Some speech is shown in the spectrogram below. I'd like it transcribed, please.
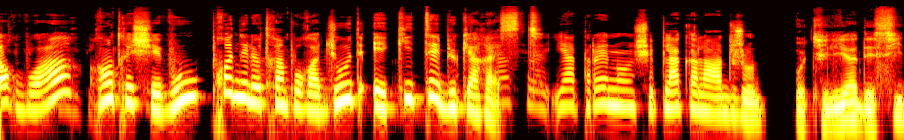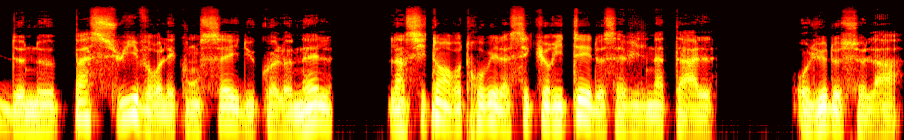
Au revoir, rentrez chez vous, prenez le train pour Adjoud et quittez Bucarest. Ottilia décide de ne pas suivre les conseils du colonel, l'incitant à retrouver la sécurité de sa ville natale. Au lieu de cela,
